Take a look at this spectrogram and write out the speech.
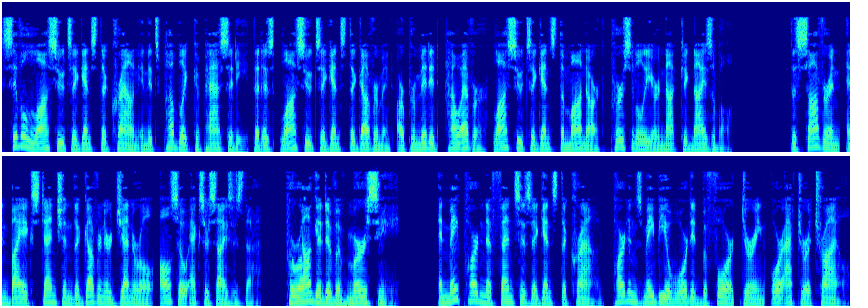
Civil lawsuits against the Crown in its public capacity that is, lawsuits against the government are permitted, however, lawsuits against the monarch personally are not cognizable. The sovereign, and by extension the Governor-General, also exercises the prerogative of mercy, and may pardon offences against the Crown. Pardons may be awarded before, during, or after a trial.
